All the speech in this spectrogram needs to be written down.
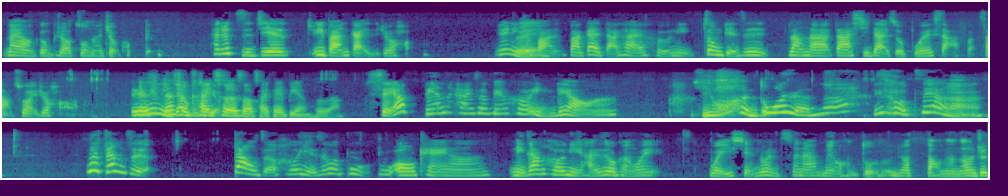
那样根本不需要做那个旧口杯，他就直接一般盖子就好，因为你就把把盖子打开来喝，你重点是让他大家携带的时候不会洒洒出来就好了。因为你这样开车的时候才可以边喝啊。谁要边开车边喝饮料啊？有很多人呢，你怎么这样啊？那这样子倒着喝也是会不不 OK 啊？你这样喝，你还是有可能会危险。如果你现在没有很多的时候，你就要倒着，然后就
